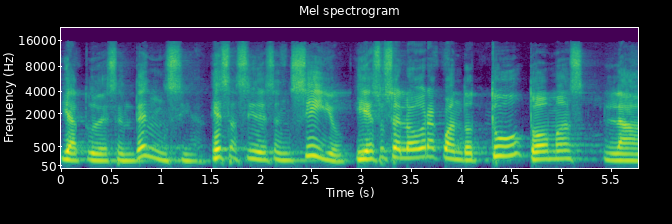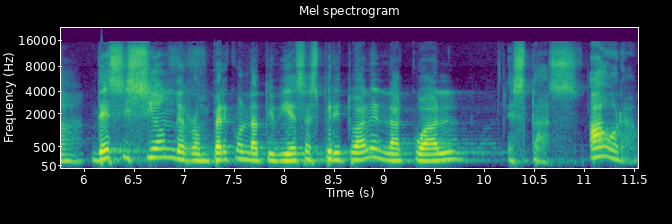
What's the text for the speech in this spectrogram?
y a tu descendencia. Es así de sencillo. Y eso se logra cuando tú tomas la decisión de romper con la tibieza espiritual en la cual estás. Ahora,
